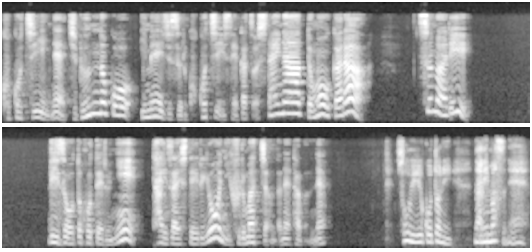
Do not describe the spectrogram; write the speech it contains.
心地いいね、自分のこう、イメージする心地いい生活をしたいなって思うから、つまり、リゾートホテルに滞在しているように振る舞っちゃうんだね、多分ね。そういうことになりますね。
